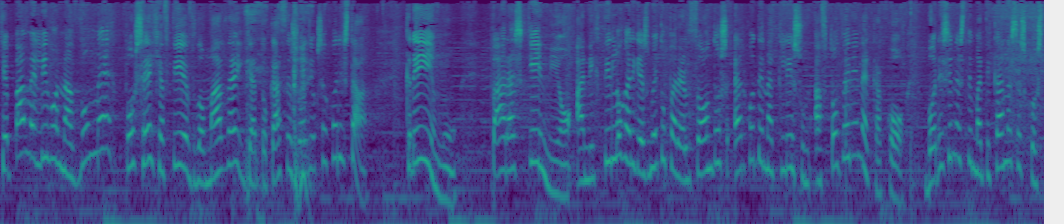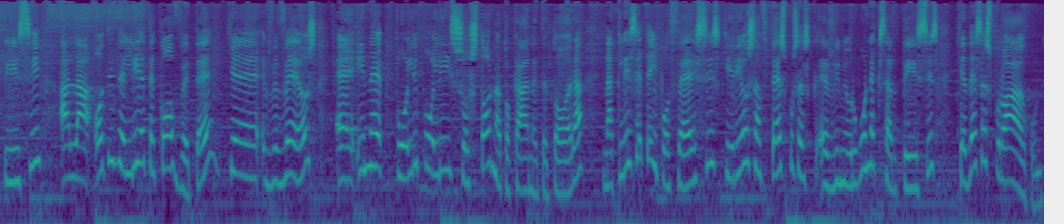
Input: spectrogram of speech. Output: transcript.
και πάμε λίγο να δούμε πώς έχει αυτή η εβδομάδα για το κάθε ζώδιο ξεχωριστά. Κρυοί μου, Παρασκήνιο. Ανοιχτοί λογαριασμοί του παρελθόντος έρχονται να κλείσουν. Αυτό δεν είναι κακό. Μπορεί συναισθηματικά να σας κοστίσει, αλλά ό,τι δεν λύεται κόβεται και βεβαίως ε, είναι πολύ πολύ σωστό να το κάνετε τώρα. Να κλείσετε υποθέσεις, κυρίως αυτές που σας ε, δημιουργούν εξαρτήσεις και δεν σας προάγουν.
